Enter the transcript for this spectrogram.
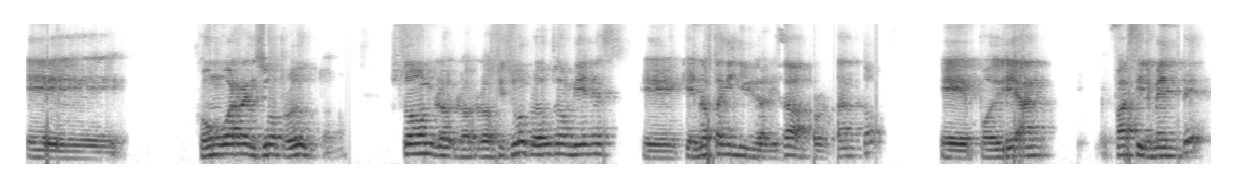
eh, con un guarda insumo producto? Son, los insumos productos son bienes eh, que no están individualizados, por lo tanto, eh, podrían fácilmente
